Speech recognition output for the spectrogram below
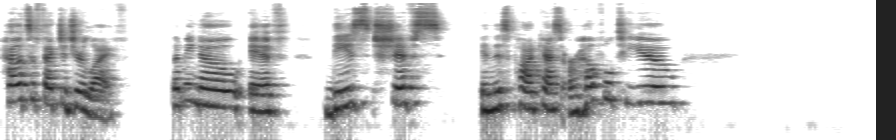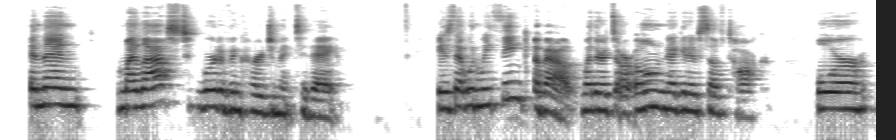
how it's affected your life. Let me know if these shifts in this podcast are helpful to you. And then my last word of encouragement today is that when we think about whether it's our own negative self talk or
